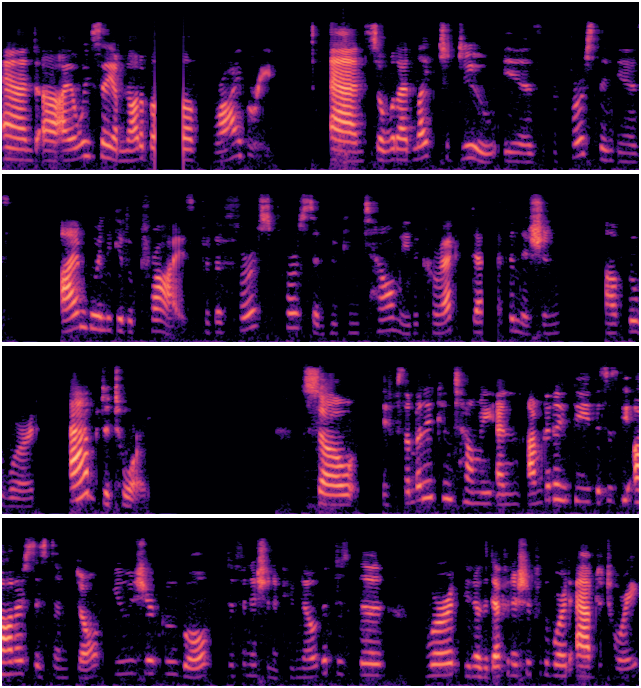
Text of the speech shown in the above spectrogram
And uh, I always say I'm not above bribery. And so what I'd like to do is, the first thing is, I'm going to give a prize for the first person who can tell me the correct definition of the word abditory. So if somebody can tell me, and I'm going to be, this is the honor system, don't use your Google definition. If you know the, the word, you know, the definition for the word abditory,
